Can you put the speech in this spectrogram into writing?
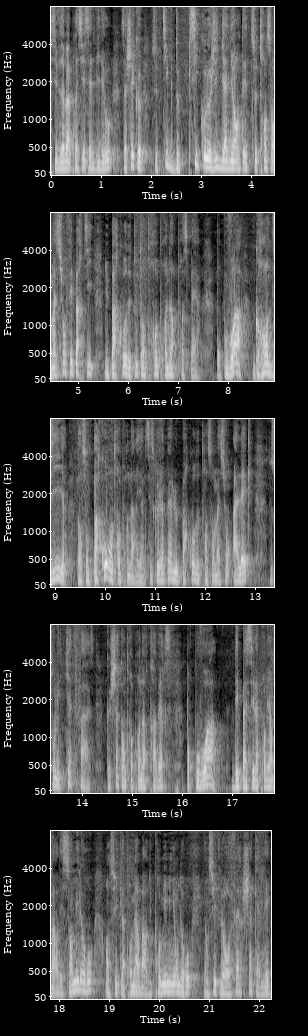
Si vous avez apprécié cette vidéo, sachez que ce type de psychologie gagnante et de transformation fait partie du parcours de tout entrepreneur prospère. Pour pouvoir grandir dans son parcours entrepreneurial, c'est ce que j'appelle le parcours de transformation ALEC. Ce sont les quatre phases que chaque entrepreneur traverse pour pouvoir dépasser la première barre des 100 000 euros, ensuite la première barre du premier million d'euros et ensuite le refaire chaque année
